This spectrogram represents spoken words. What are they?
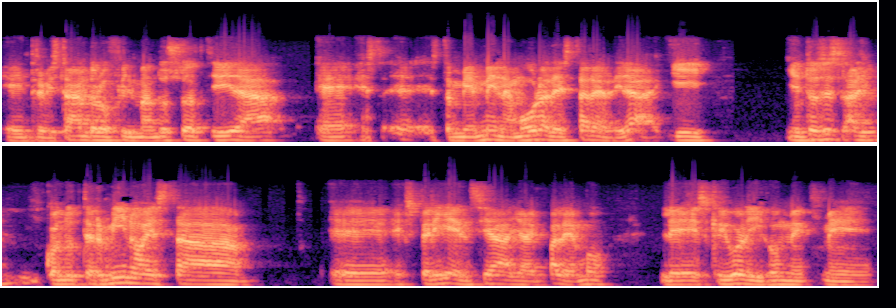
eh, entrevistándolo, filmando su actividad, eh, también me enamora de esta realidad. Y, y entonces, cuando termino esta eh, experiencia allá en Palermo, le escribo, le digo, me,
